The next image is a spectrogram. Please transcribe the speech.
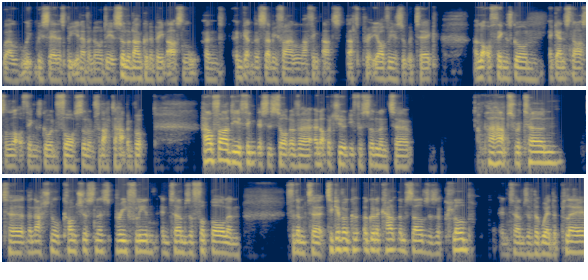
Well, we, we say this, but you never know, do you? Sunderland aren't going to beat Arsenal and and get to the semi final. I think that's that's pretty obvious. It would take a lot of things going against Arsenal, a lot of things going for Sunderland for that to happen. But how far do you think this is sort of a, an opportunity for Sunderland to perhaps return to the national consciousness briefly in, in terms of football and for them to, to give a, a good account themselves as a club in terms of the way they play?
